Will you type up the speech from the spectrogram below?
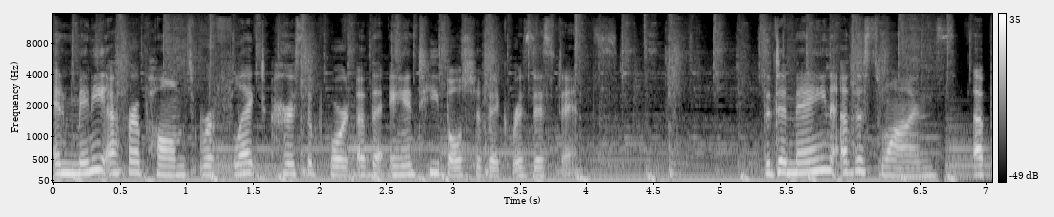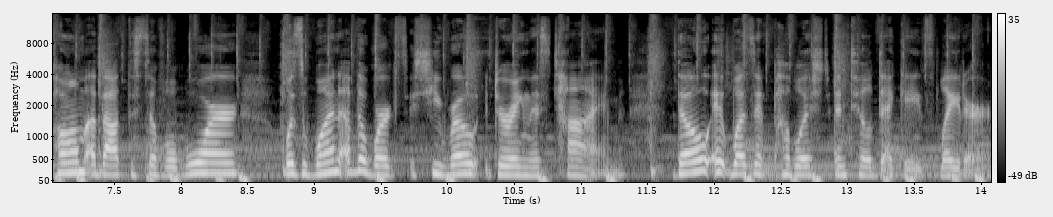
and many of her poems reflect her support of the anti Bolshevik resistance. The Domain of the Swans, a poem about the Civil War, was one of the works she wrote during this time, though it wasn't published until decades later.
